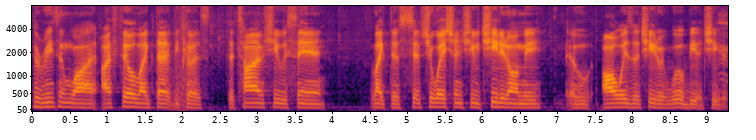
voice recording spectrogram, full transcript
The reason why I feel like that because the time she was saying, like the situation she cheated on me, uh, always a cheater will be a cheater.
